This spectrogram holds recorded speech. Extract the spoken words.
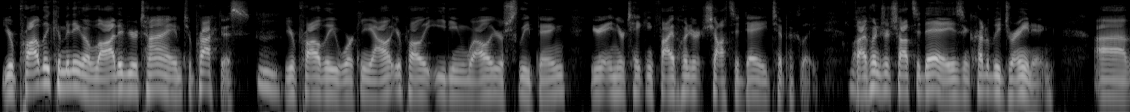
you're probably committing a lot of your time to practice. Mm. You're probably working out. You're probably eating well. You're sleeping. You're and you're taking 500 shots a day typically. Wow. 500 shots a day is incredibly draining. Uh,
